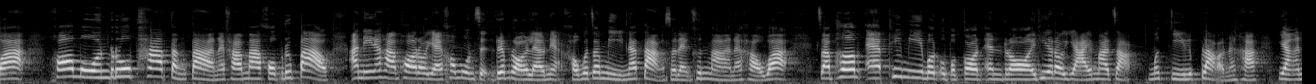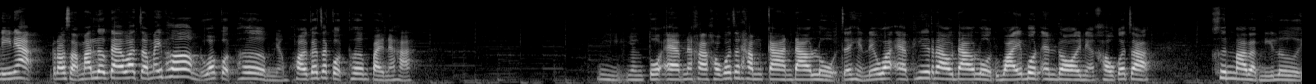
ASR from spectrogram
ว่าข้อมูลรูปภาพต่างๆนะคะ มาครบหรือเปล่า อันนี้นะคะ พอเราย้ายข้อมูลเสร็จเรียบร้อยแล้วเนี่ยเขาก็จะมีหน้าต่างแสดงขึ้นมานะคะว่า จะเพิ่มแอปที่มีบนอุปกรณ์ Android ที่เราย้ายมาจากเมื่อกี้หรือเปล่านะคะ อย่างอันนี้เนี่ยเราสามารถเลือกได้ว่าจะไม่เพิ่มหรือว่ากดเพิ่มอย่างพลอยก็จะกดเพิ่มไปนะคะ นี่อย่างตัวแอปนะคะเขาก็จะทำการดาวน์โหลด จะเห็นได้ว่าแอปที่เราดาวน์โหลดไว้บน Android เนี่ยเขาก็จะขึ้นมาแบบนี้เลย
